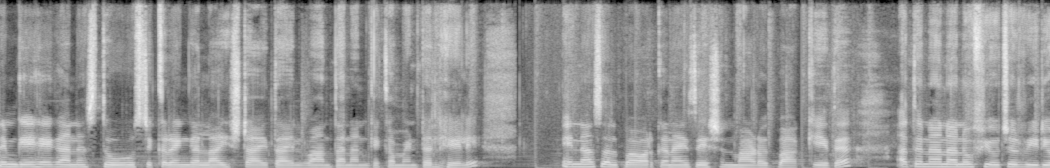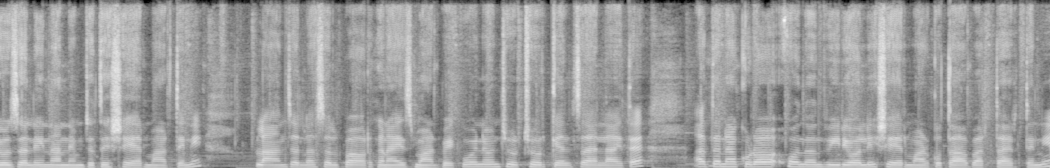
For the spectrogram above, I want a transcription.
ನಿಮಗೆ ಹೇಗೆ ಅನ್ನಿಸ್ತು ಸ್ಟಿಕ್ಕರಿಂಗ್ ಎಲ್ಲ ಇಷ್ಟ ಆಯ್ತಾ ಇಲ್ವಾ ಅಂತ ನನಗೆ ಕಮೆಂಟಲ್ಲಿ ಹೇಳಿ. ಇನ್ನು ಸ್ವಲ್ಪ ಆರ್ಗನೈಸೇಷನ್ ಮಾಡೋದು ಬಾಕಿ ಇದೆ. ಅದನ್ನು ನಾನು ಫ್ಯೂಚರ್ ವೀಡಿಯೋಸಲ್ಲಿ ನಾನು ನಿಮ್ಮ ಜೊತೆ ಶೇರ್ ಮಾಡ್ತೀನಿ. ಪ್ಲಾನ್ಸ್ ಎಲ್ಲ ಸ್ವಲ್ಪ ಆರ್ಗನೈಸ್ ಮಾಡಬೇಕು. ಇನ್ನೊಂದು ಚೂರು ಚೂರು ಕೆಲಸ ಎಲ್ಲ ಇದೆ. ಅದನ್ನು ಕೂಡ ಒಂದೊಂದು ವೀಡಿಯೋಲಿ ಶೇರ್ ಮಾಡ್ಕೋತಾ ಬರ್ತಾ ಇರ್ತೀನಿ.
